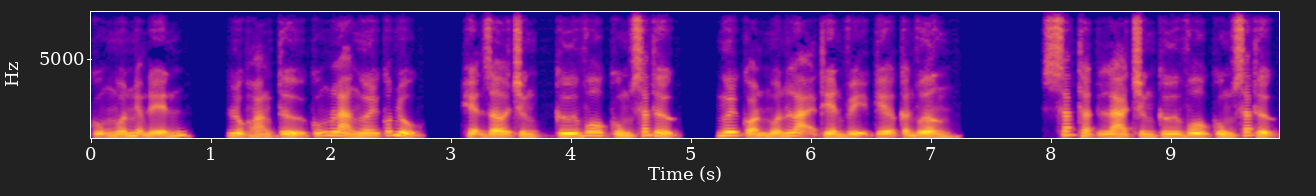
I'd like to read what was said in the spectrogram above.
cũng muốn niệm đến, lục hoàng tử cũng là ngươi cốt đủ, hiện giờ chứng cứ vô cùng xác thực, ngươi còn muốn lại thiên vị kia cẩn vương. Xác thật là chứng cứ vô cùng xác thực.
